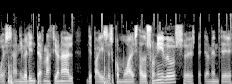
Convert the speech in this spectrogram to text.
pues a nivel internacional de países como Estados Unidos, especialmente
